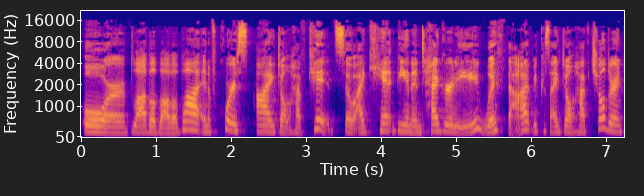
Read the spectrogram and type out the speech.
Or blah, blah, blah, blah, blah. And of course, I don't have kids. So I can't be in integrity with that because I don't have children.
